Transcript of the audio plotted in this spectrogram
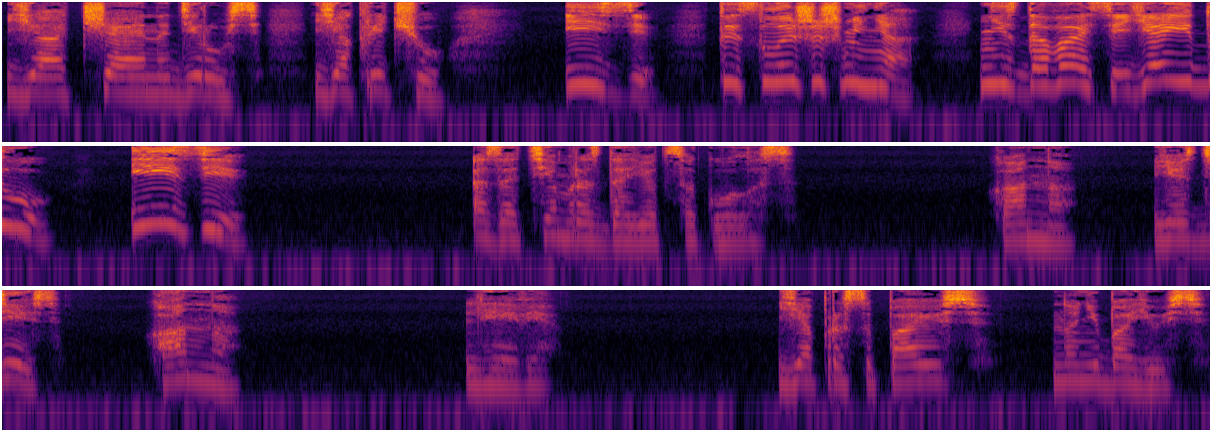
Я отчаянно дерусь. Я кричу. «Изи, ты слышишь меня? Не сдавайся, я иду! Изи!» А затем раздается голос. «Ханна, я здесь! Ханна!» Леви. Я просыпаюсь, но не боюсь.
